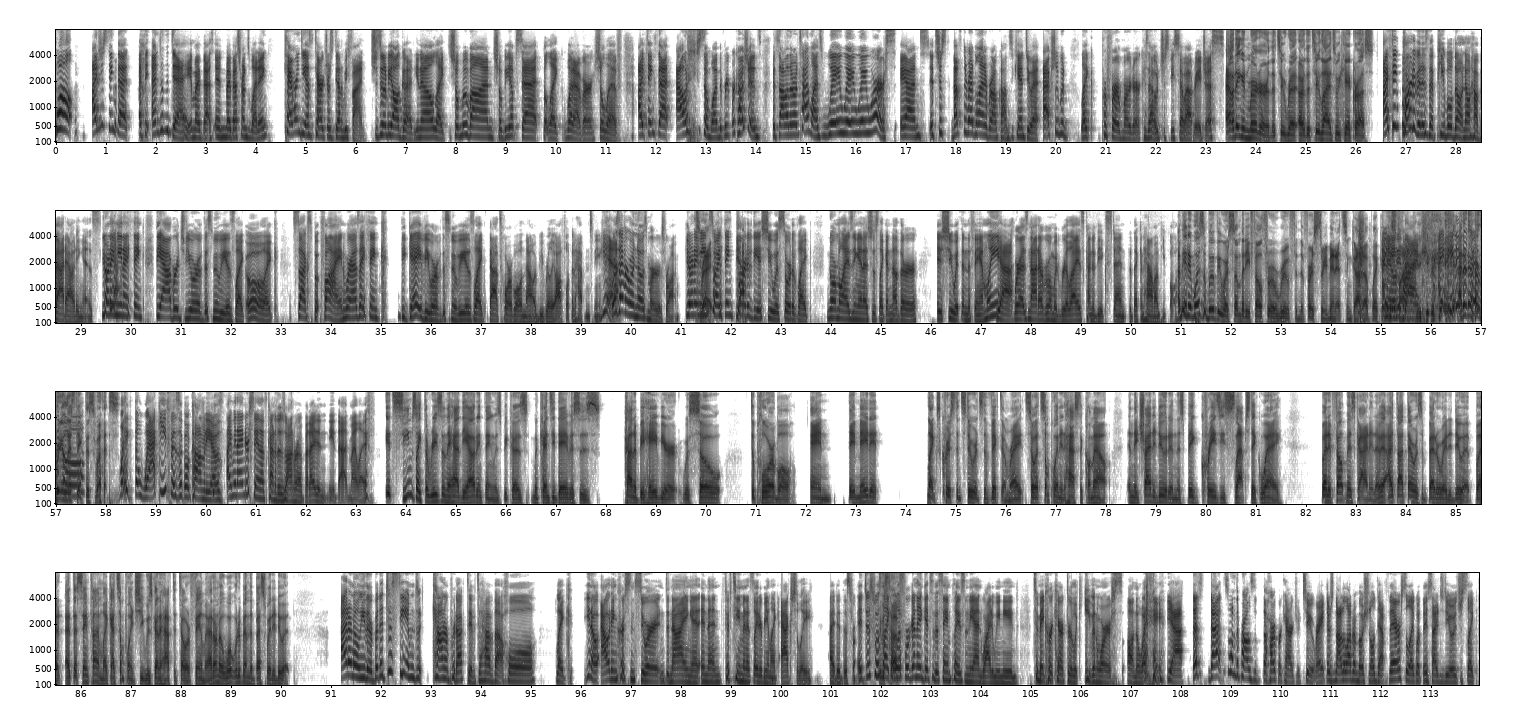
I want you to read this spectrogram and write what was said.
Well, I just think that at the end of the day, in my best in my best friend's wedding, Cameron Diaz's character is gonna be fine. She's gonna be all good, you know. Like she'll move on, she'll be upset, but like whatever, she'll live. I think that outing someone, the repercussions, if it's not on their own timelines, way, way, way worse. And it's just that's the red line of rom coms. You can't do it. I actually would like prefer murder because that would just be so outrageous. Outing and murder are the two re- are the two lines we can't cross. I think part of it is that people don't know how bad outing is. You know what Yeah. I mean? I think the average viewer of this movie is like, oh, like sucks, but fine. Whereas I think the gay viewer of this movie is like, that's horrible and that would be really awful if it happened to me. Yeah. Whereas everyone knows murder is wrong. You know what I mean? Right. So I think part of the issue was sort of like normalizing it as just like another issue within the family. Yeah. Whereas not everyone would realize kind of the extent that that can have on people. I mean, it was a movie where somebody fell through a roof in the first three minutes and got up like I it was fine. that. I I don't the know how realistic this was. like the wacky physical comedy. I was, I mean, I understand that's kind of the genre, but I didn't need that in my life. It seems like the reason they had the outing thing was because Mackenzie Davis's kind of behavior was so deplorable and they made it like Kristen Stewart's the victim, right? So at some point it has to come out. And they try to do it in this big, crazy slapstick way. But it felt misguided. I, mean, I thought there was a better way to do it. But at the same time, like at some point, she was going to have to tell her family. I don't know what would have been the best way to do it. I don't know either, but it just seemed counterproductive to have that whole like, you know, outing Kristen Stewart and denying it, and then 15 minutes later being like, actually, I did this wrong. It just was, It was like, well, if we're gonna get to the same place in the end, why do we need to make her character look even worse on the way? Yeah, that's that's one of the problems with the Harper character too, right? There's not a lot of emotional depth there, so like what they decided to do is just like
